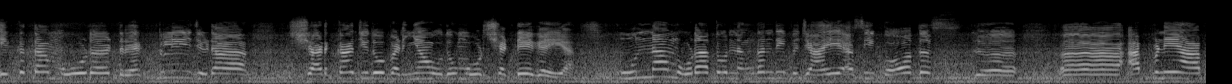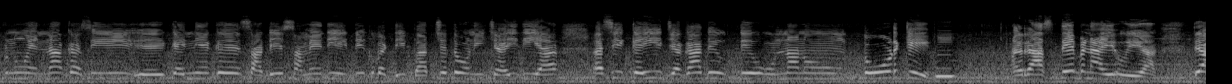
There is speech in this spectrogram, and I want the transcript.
ਇੱਕ ਤਾਂ ਮੋੜ ਡਾਇਰੈਕਟਲੀ ਜਿਹੜਾ ਸੜਕਾਂ ਜਦੋਂ ਬਣੀਆਂ ਉਦੋਂ ਮੋੜ ਛੱਡੇ ਗਏ ਆ। ਉਹਨਾਂ ਮੋੜਾਂ ਤੋਂ ਲੰਘਣ ਦੀ ਬਜਾਏ ਅਸੀਂ ਬਹੁਤ ਆਪਣੇ ਆਪ ਨੂੰ ਇੰਨਾ ਕੁ ਅਸੀਂ ਕਹਿੰਦੇ ਆ ਕਿ ਸਾਡੇ ਸਮੇਂ ਦੀ ਏਡੀ ਕੁ ਵੱਡੀ ਬਚਤ ਹੋਣੀ ਚਾਹੀਦੀ ਆ। ਅਸੀਂ ਕਈ ਜਗ੍ਹਾ ਦੇ ਉੱਤੇ ਉਹਨਾਂ ਨੂੰ ਤੋੜ ਕੇ ਰਸਤੇ ਬਣਾਏ ਹੋਏ ਆ ਤੇ ਆ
